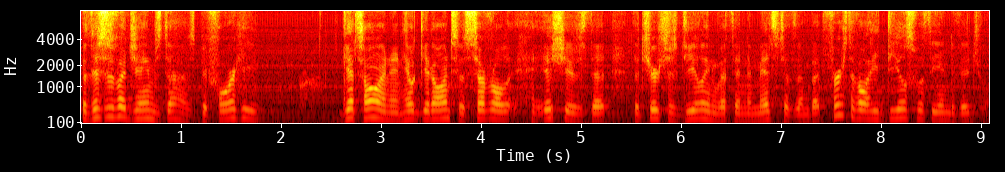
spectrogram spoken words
But this is what James does. Before he gets on, and he'll get on to several issues that the church is dealing with in the midst of them. But first of all, he deals with the individual.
